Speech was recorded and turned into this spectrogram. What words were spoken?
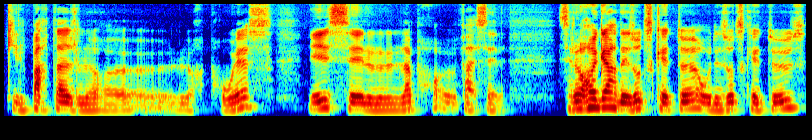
qu'ils partagent leur, leur prouesse et c'est le, regard des autres skateurs ou des autres skateuses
